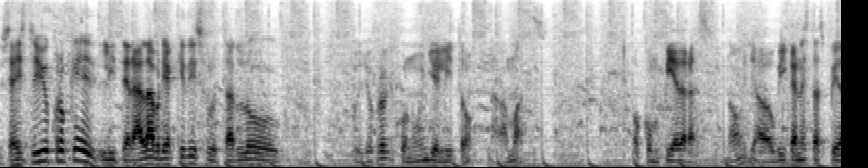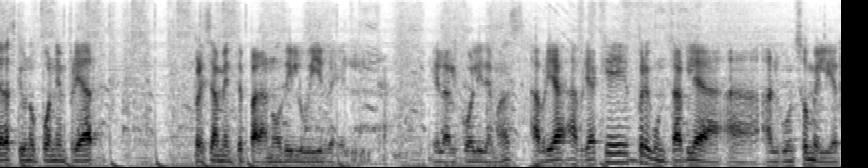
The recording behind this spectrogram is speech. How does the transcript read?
O sea, esto yo creo que literal habría que disfrutarlo, pues yo creo que con un hielito, nada más. O con piedras, ¿no? Ya ubican estas piedras que uno pone a enfriar precisamente para no diluir el, alcohol y demás. Habría, habría que preguntarle a, algún sommelier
